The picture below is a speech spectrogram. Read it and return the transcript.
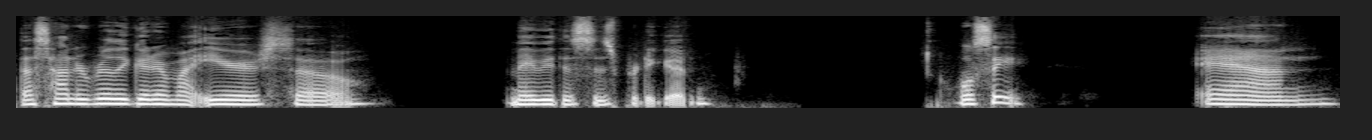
that sounded really good in my ears, so maybe this is pretty good. We'll see. And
